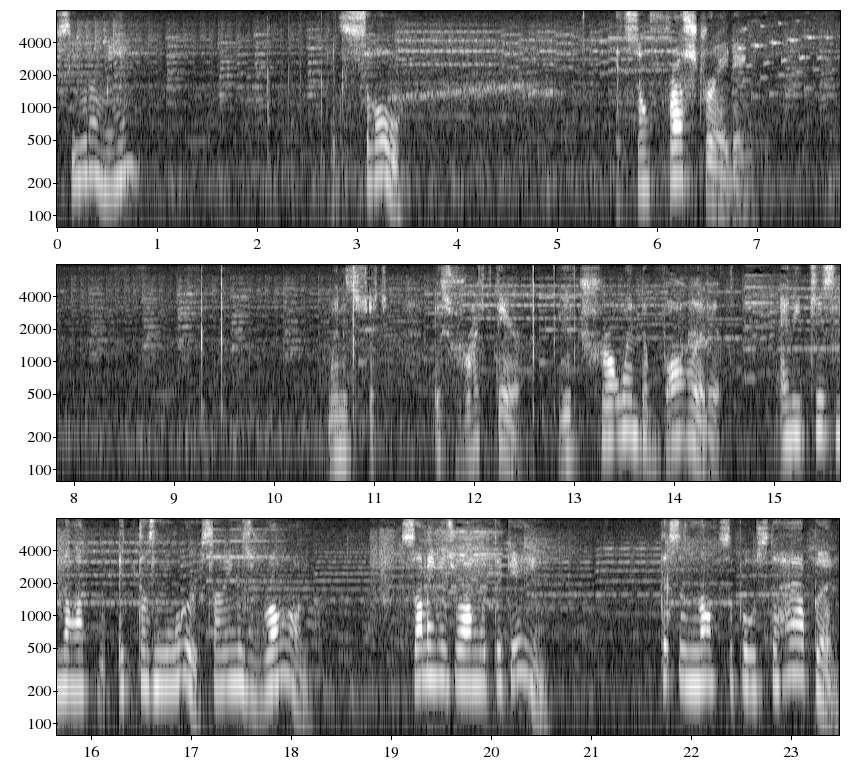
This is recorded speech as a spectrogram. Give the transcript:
See what I mean? It's so It's so frustrating. When it's just, it's right there. You're throwing the ball at it. And it just not, it doesn't work. Something is wrong. Something is wrong with the game. This is not supposed to happen.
